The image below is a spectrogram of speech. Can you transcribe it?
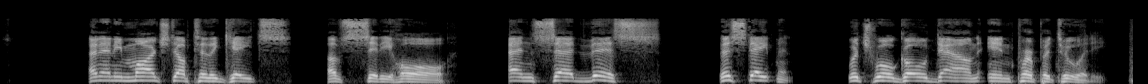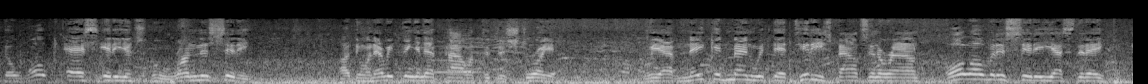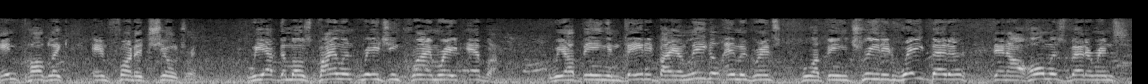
And then he marched up to the gates of City Hall and said this, this statement, which will go down in perpetuity. The woke ass idiots who run this city are doing everything in their power to destroy it. We have naked men with their titties bouncing around all over the city yesterday, in public, in front of children. We have the most violent, raging crime rate ever. We are being invaded by illegal immigrants who are being treated way better than our homeless veterans,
